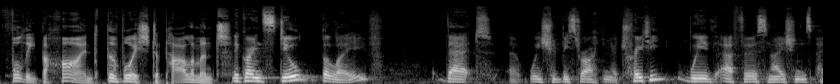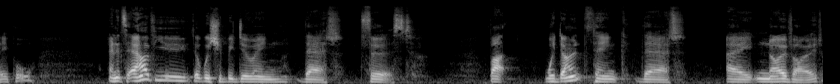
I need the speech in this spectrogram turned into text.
fully behind the voice to Parliament. The Greens still believe that uh, we should be striking a treaty with our First Nations people, and it's our view that we should be doing that first. But we don't think that a no vote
